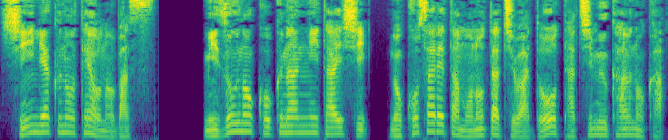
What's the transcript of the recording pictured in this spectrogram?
侵略の手を伸ばす。未曾有の国難に対し、残された者たちはどう立ち向かうのか。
